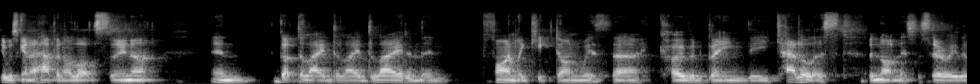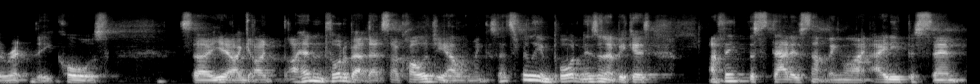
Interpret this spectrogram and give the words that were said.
it was going to happen a lot sooner, and got delayed, delayed, delayed, and then finally kicked on with uh, COVID being the catalyst, but not necessarily the re- the cause. So yeah, I, I, I hadn't thought about that psychology element because that's really important, isn't it? Because I think the stat is something like eighty percent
